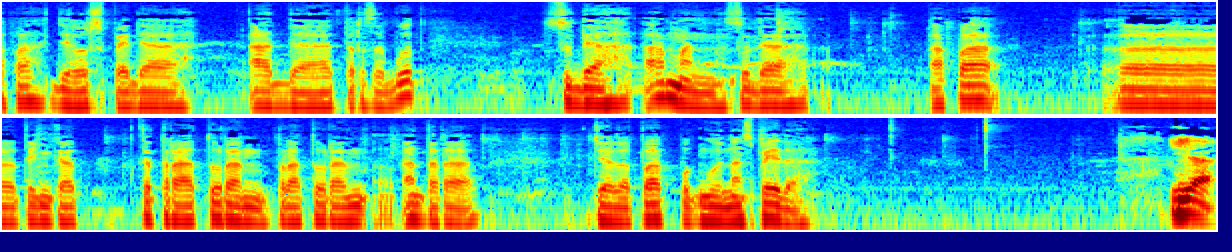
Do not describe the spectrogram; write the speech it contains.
apa jalur sepeda ada tersebut sudah aman, sudah apa uh, tingkat keteraturan peraturan antara jalur pengguna sepeda? Iya,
